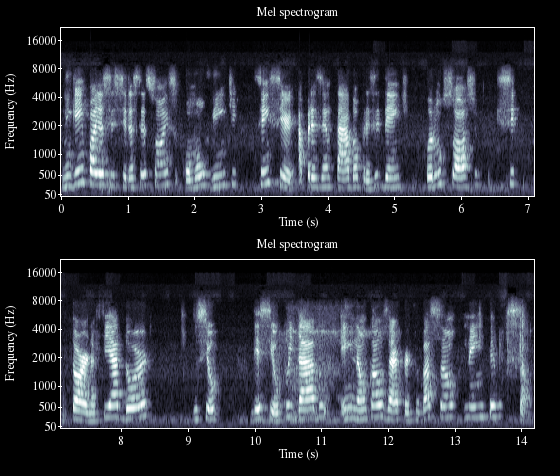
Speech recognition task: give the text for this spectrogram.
Ninguém pode assistir às sessões como ouvinte sem ser apresentado ao presidente por um sócio que se torna fiador do seu, de seu cuidado em não causar perturbação nem interrupção.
